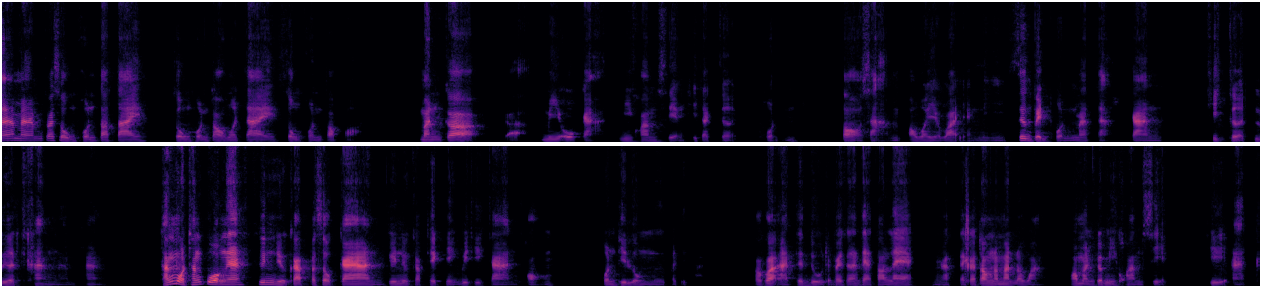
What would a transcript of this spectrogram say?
น้ำมามันก็ส่งผลต่อไตส่งผลต่อหัวใจ ส่งผลต่อปอด มันก็ มีโอกาสมีความเสี่ยงที่จะเกิดผลต่อ3อวัยวะอย่างนี้ ซึ่งเป็นผลมาจากการที่เกิดเลือดคั่งน้ำคั่งทั้งหมดทั้งปวงนะขึ้นอยู่กับประสบการณ์ ขึ้นอยู่กับเทคนิควิธีการของคนที่ลงมือปฏิบัติเขาก็อาจจะดูไปตั้งแต่ตอนแรกนะครับแต่ก็ต้องระมัดระวัง เพราะมันก็มีความเสี่ยงที่อาจจะ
